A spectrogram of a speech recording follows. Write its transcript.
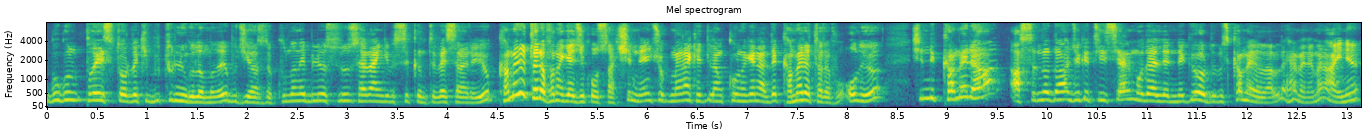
Google Play Store'daki bütün uygulamaları bu cihazda kullanabiliyorsunuz. Herhangi bir sıkıntı vesaire yok. Kamera tarafına gelecek olsak şimdi en çok merak edilen konu genelde kamera tarafı oluyor. Şimdi kamera aslında daha önceki TCL modellerinde gördüğümüz kameralarla hemen hemen aynı.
